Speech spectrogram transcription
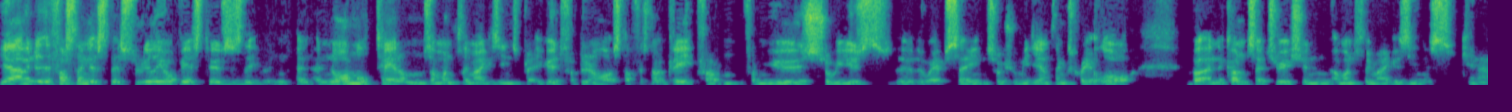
Yeah, I mean, the first thing that's that's really obvious to us is that, in, in, normal terms, a monthly magazine is pretty good for doing a lot of stuff. It's not great for for news, so we use the, the website and social media and things quite a lot. But in the current situation, a monthly magazine is kind of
